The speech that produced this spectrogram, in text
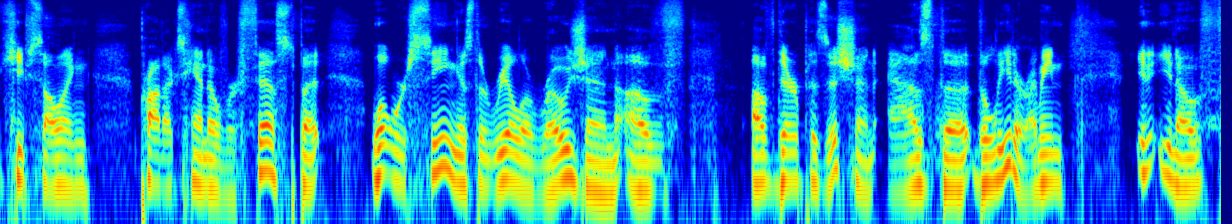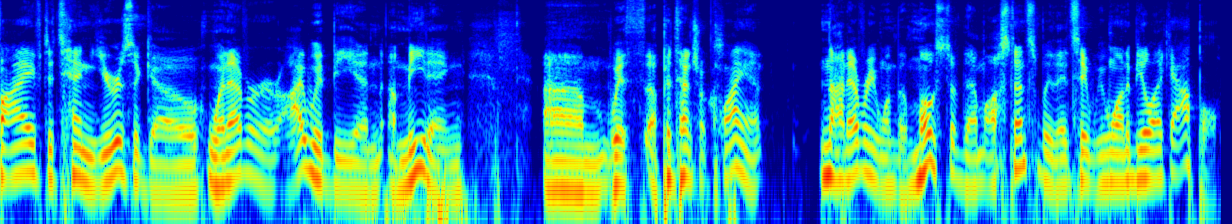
keep selling products hand over fist. But what we're seeing is the real erosion of of their position as the the leader. I mean, you know, five to ten years ago, whenever I would be in a meeting um, with a potential client, not everyone, but most of them, ostensibly, they'd say, "We want to be like Apple."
